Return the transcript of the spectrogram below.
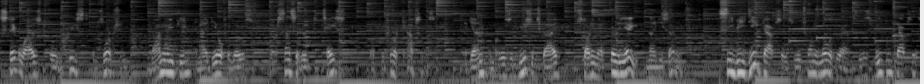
stabilized for increased absorption, non leaking, and ideal for those who are sensitive to taste or prefer capsules. Again, includes a usage guide starting at $38.97. CBD capsules with 20 milligrams. These vegan capsules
